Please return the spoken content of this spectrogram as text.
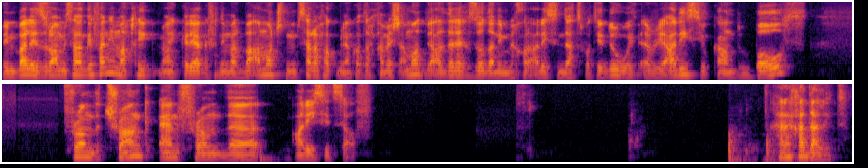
ואם בא לזרוע מסל הגפנים, מרחיק מעיקרי הגפנים ארבע אמות, שנמסר רחוק מן הכותל חמש אמות, ועל דרך זו דנים בכל אריס, and that's what you do with every aris, you count both from the trunk and from the aris itself. הלכה ד'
